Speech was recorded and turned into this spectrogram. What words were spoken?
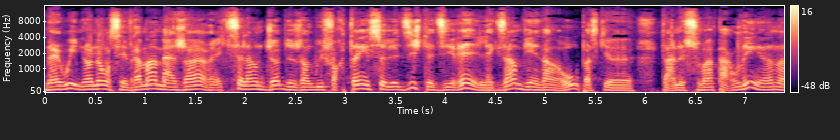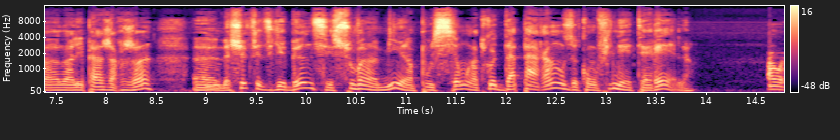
Ben oui, non, non, c'est vraiment majeur. Excellent job de Jean-Louis Fortin. Cela dit, je te dirais, l'exemple vient d'en haut parce que tu en as souvent parlé hein, dans, dans les pages argent. Euh, Monsieur Fitzgibbon s'est souvent mis en position, en tout cas, d'apparence de conflit d'intérêts. Ah oui.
